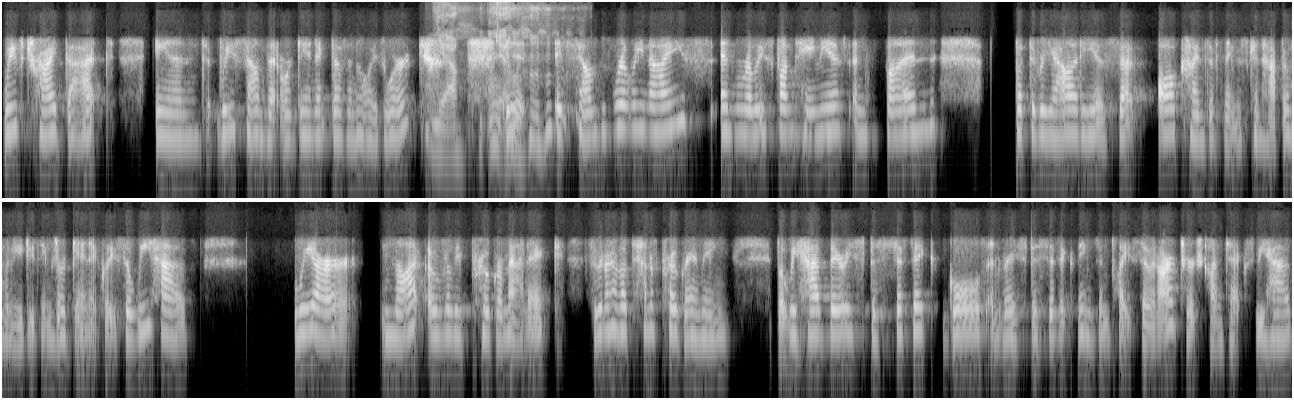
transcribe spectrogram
We've tried that and we found that organic doesn't always work. Yeah. yeah. it, it sounds really nice and really spontaneous and fun, but the reality is that all kinds of things can happen when you do things organically. So we have, we are not overly programmatic. So we don't have a ton of programming, but we have very specific goals and very specific things in place. So in our church context, we have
